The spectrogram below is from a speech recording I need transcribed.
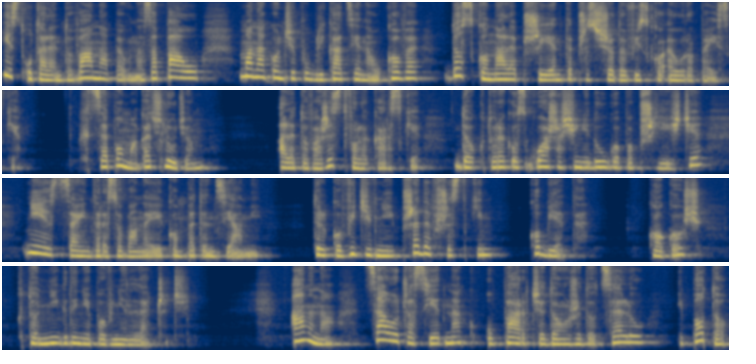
Jest utalentowana, pełna zapału, ma na koncie publikacje naukowe doskonale przyjęte przez środowisko europejskie. Chce pomagać ludziom, ale towarzystwo lekarskie, do którego zgłasza się niedługo po przyjeździe, nie jest zainteresowane jej kompetencjami, tylko widzi w niej przede wszystkim kobietę, kogoś, kto nigdy nie powinien leczyć. Anna cały czas jednak uparcie dąży do celu i po to,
